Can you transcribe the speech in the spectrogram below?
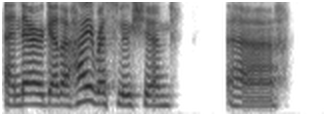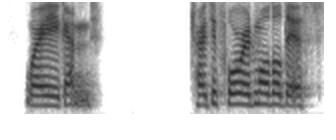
And there get a high resolution uh, where you can try to forward model this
